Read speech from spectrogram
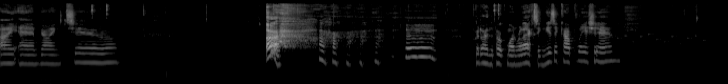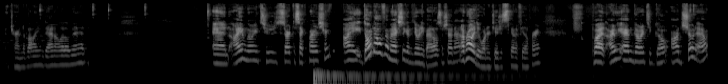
I am going to. Ah. Put on the Pokemon Relaxing Music compilation. And turn the volume down a little bit. And I am going to start the second part of the stream. I don't know if I'm actually going to do any battles or Showdown. I'll probably do one or two just to get a feel for it. But I am going to go on Showdown.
